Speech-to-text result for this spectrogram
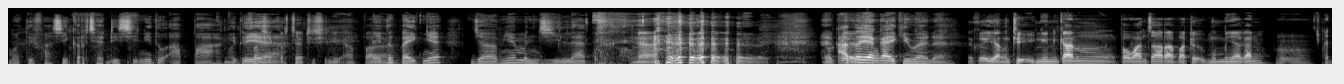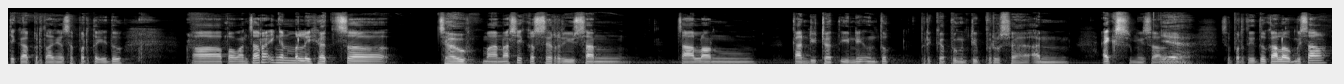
Motivasi kerja di sini tuh apa gitu Motivasi ya. kerja di sini apa? Nah, itu baiknya jawabnya menjilat Nah. Oke. atau yang kayak gimana? Oke, yang diinginkan pewawancara pada umumnya kan Mm-mm. ketika bertanya seperti itu eh, pewawancara ingin melihat sejauh mana sih keseriusan calon kandidat ini untuk bergabung di perusahaan X misalnya. Seperti itu. Kalau misal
